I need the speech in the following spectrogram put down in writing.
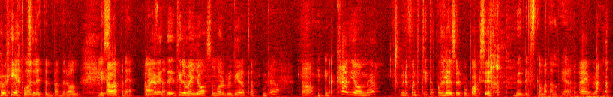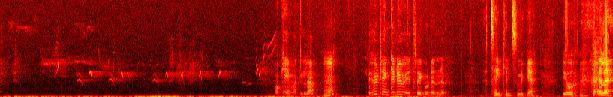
jag vet. på en liten banderoll. Lyssna Ja. på det. Ja, jag vet. Det är till och med jag som har broderat den. Bra. Ja, jag kan jag med. Men du får inte titta på hur det ser ut på baksidan. Det ska man aldrig göra. Nej, bra. Okej Matilda, Mm. hur tänker du i trädgården nu? Jag tänker inte så mycket. Jo, eller...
